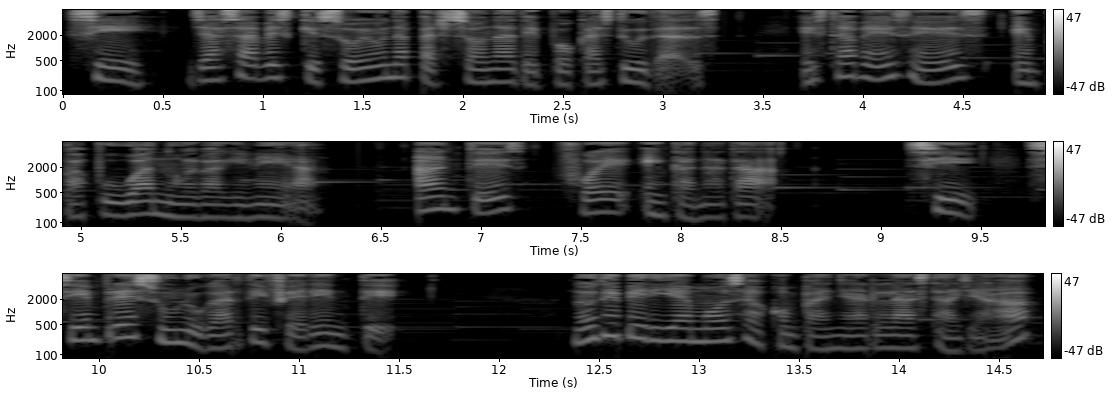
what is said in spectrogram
Sí, ya sabes que soy una persona de pocas dudas. Esta vez es en Papúa Nueva Guinea. Antes fue en Canadá. Sí, siempre es un lugar diferente. ¿No deberíamos acompañarla hasta allá?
